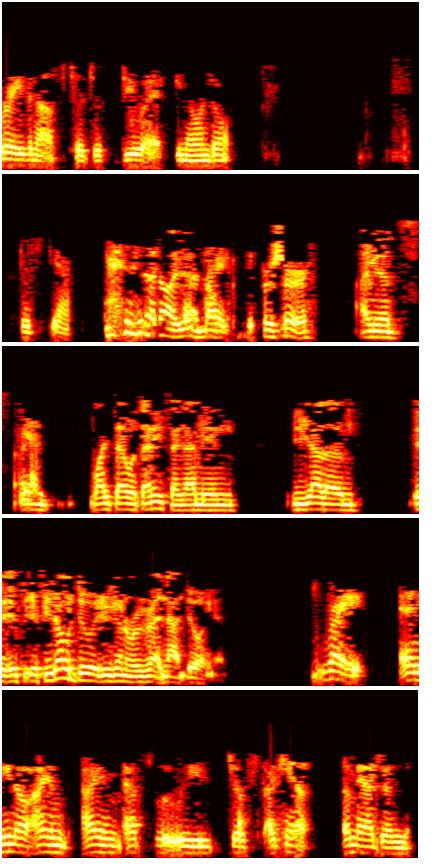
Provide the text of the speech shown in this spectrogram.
brave enough to just do it, you know, and don't just, yeah. yeah no, yeah, no, for sure. I mean, it's, I yeah. mean, like that with anything. I mean, you gotta, if, if you don't do it, you're gonna regret not doing it. Right. And you know, I am I am absolutely just I can't imagine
